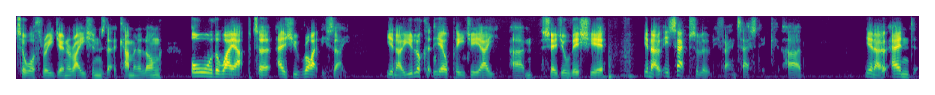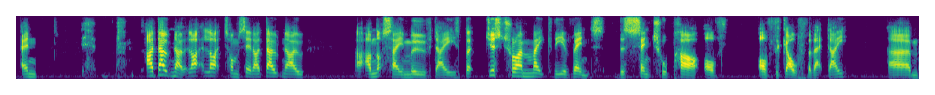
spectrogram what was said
two or three generations that are coming along all the way up to as you rightly say you know you look at the lpga um, schedule this year you know it's absolutely fantastic uh, you know and and I don't know. Like like Tom said, I don't know. I'm not saying move days, but just try and make the events the central part of of the golf for that day. Um,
